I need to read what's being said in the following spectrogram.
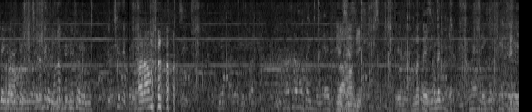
जाइए पीछे देखो आराम जी ये नियामत है जी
